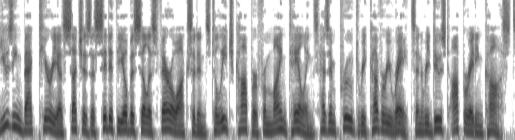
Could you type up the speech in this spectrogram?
Using bacteria such as Acidithiobacillus ferrooxidans to leach copper from mine tailings has improved recovery rates and reduced operating costs.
